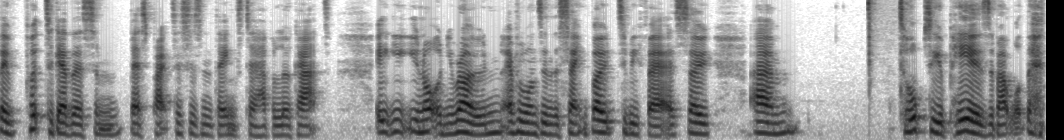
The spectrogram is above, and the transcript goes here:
they've put together some best practices and things to have a look at it, you're not on your own. Everyone's in the same boat, to be fair. So, um, talk to your peers about what they're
